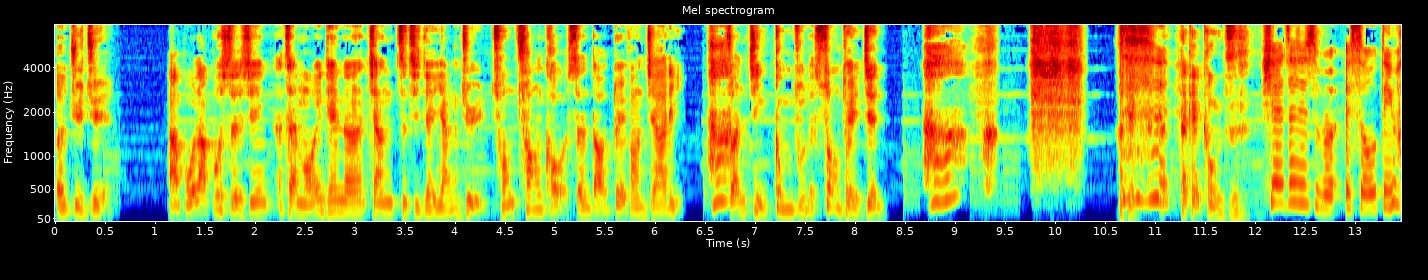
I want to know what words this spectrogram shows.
而拒绝。啊，博拉不死心，在某一天呢，将自己的阳具从窗口伸到对方家里，啊钻进公主的双腿间。啊，这是他可以控制现在这是什么 S O D 吗？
